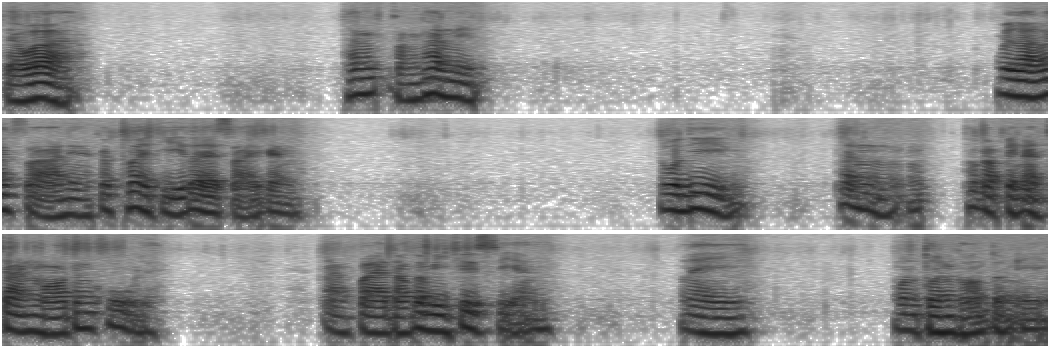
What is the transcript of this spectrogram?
แต่ว่า ทั้งสองท่านนี่เวลารักษาเนี่ย ก็ถ้อยทีถ้อยอายกันตัวที่ท่าน เท่ากับเป็นอาจารย์หมอทั้งคู่เลย ต่างฝ่ายต่างก็มีชื่อเสียงในมณฑลของตนเอง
